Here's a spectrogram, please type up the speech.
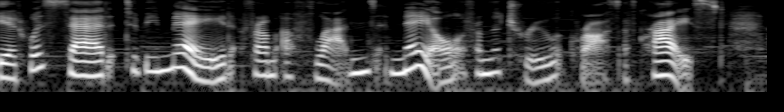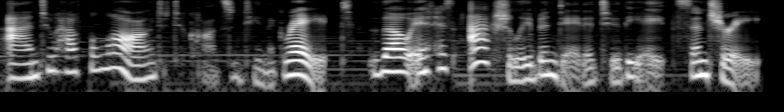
It was said to be made from a flattened nail from the true cross of Christ, and to have belonged to Constantine the Great, though it has actually been dated to the 8th century.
